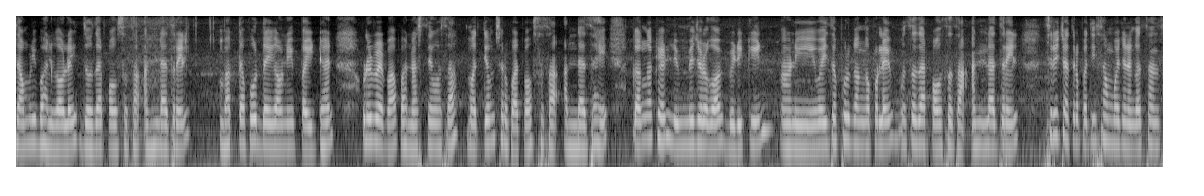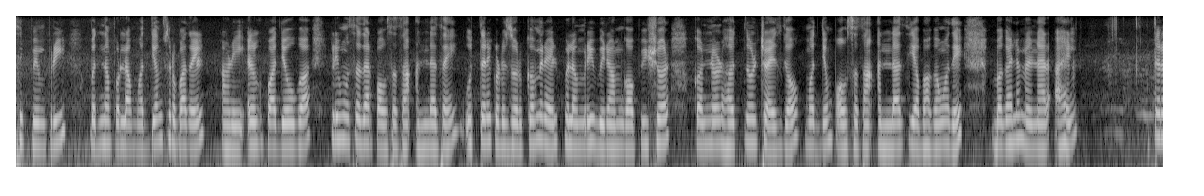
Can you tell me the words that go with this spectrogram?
जांभळी भालगावलाही जोरदार पावसाचा अंदाज राहील. भक्तापूर दैगावणी पैठण उडलबेळबा पन्नासनेवासा मध्यम स्वरूपात पावसाचा अंदाज आहे. गंगाखेड लिंबे जळगाव बिडकीन आणि वैजापूर गंगापूरलाही मुसळधार पावसाचा अंदाज राहील. श्री छत्रपती संभाजीनगर सांसी पिंपरी बदनापूरला मध्यम स्वरूपात राहील आणि एलगुपा देवगाव इकडे मुसळधार पावसाचा अंदाज आहे. उत्तरेकडे जोर कमी राहील. फुलंबरी विरामगाव पिशोर कन्नड हतनूर चाळीसगाव मध्यम पावसाचा अंदाज या भागामध्ये बघायला मिळणार आहे. तर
